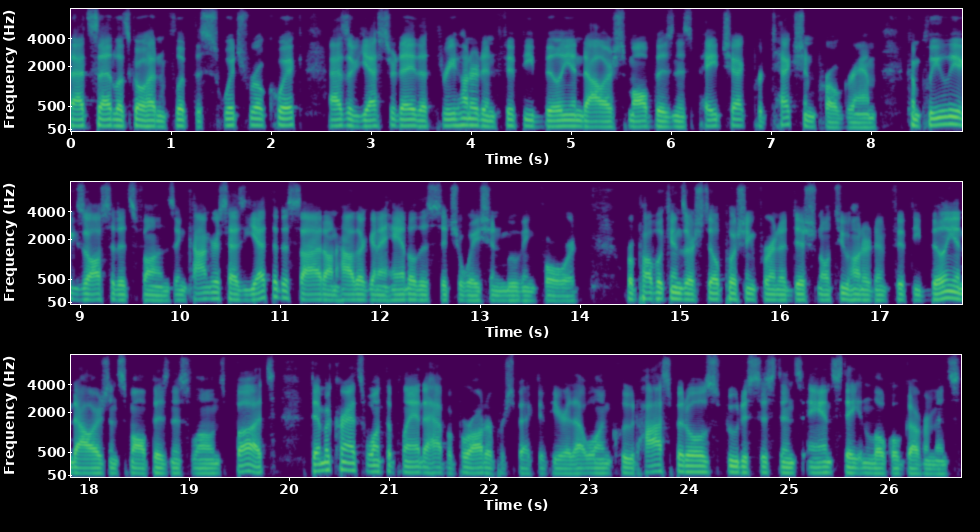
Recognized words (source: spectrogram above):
that said, let's go ahead and flip the switch real quick. As of yesterday, the $350 billion Small Business Paycheck Protection Program completely exhausted its funds, and Congress has yet to decide on how they're going to handle this situation moving forward. Republicans are still pushing for an additional $250 billion in small business loans, but Democrats want the plan to have a broader perspective here that will include hospitals, food assistance, and state and local governments.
